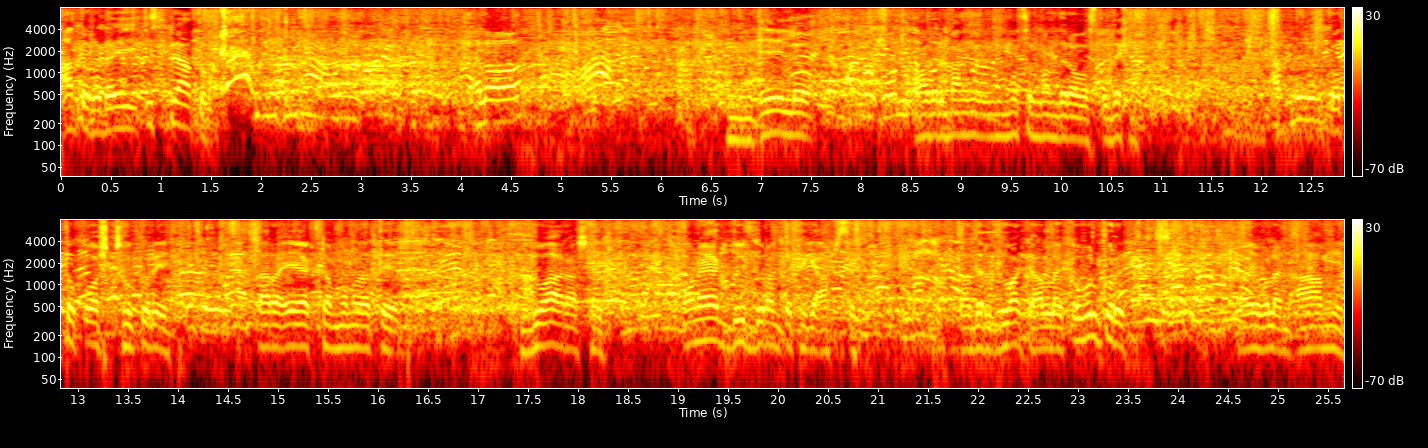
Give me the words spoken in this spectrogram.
আতর ওটাই স্প্রে আতর হ্যালো এই হলো আমাদের বাংলা মুসলমানদের অবস্থা দেখেন। কত কষ্ট করে তারা এই একটা মনোরাতে দোয়ার আশায় অনেক দূর দূরান্ত থেকে আসছে। তাদের দোয়াকে আল্লাহ কবুল করুক। বলেন আমিন।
